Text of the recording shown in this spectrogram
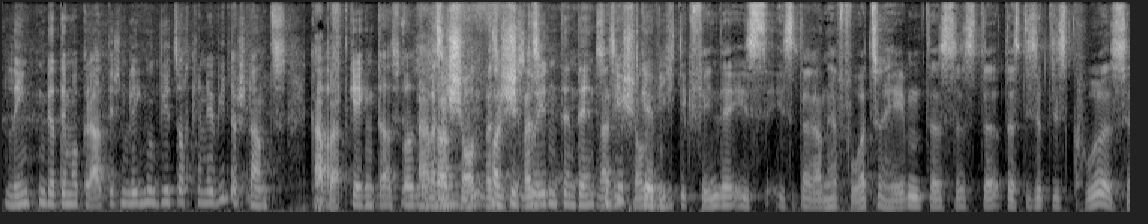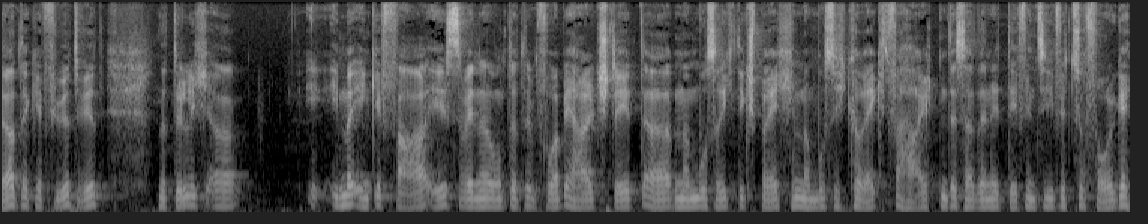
Linken, der demokratischen Linken und wird es auch keine Widerstandskraft aber, gegen das, was es an schon, faschistoiden Tendenzen was gibt. Was ich schon geben. wichtig finde, ist, ist daran hervorzuheben, dass, es da, dass dieser Diskurs, ja, der geführt wird, natürlich äh, immer in Gefahr ist, wenn er unter dem Vorbehalt steht, äh, man muss richtig sprechen, man muss sich korrekt verhalten. Das hat eine Defensive zur Folge,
